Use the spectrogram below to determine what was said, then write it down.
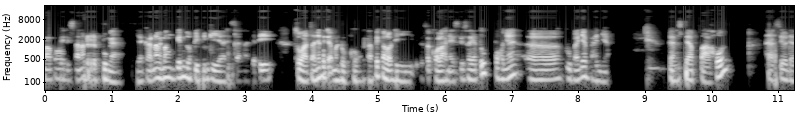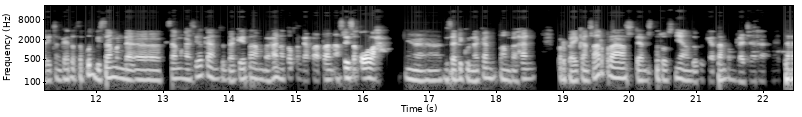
pohon di sana berbunga. Ya, karena memang mungkin lebih tinggi ya di sana. Jadi, cuacanya tidak mendukung. Tapi kalau di sekolahnya istri saya tuh pohonnya uh, bunganya banyak. Dan setiap tahun hasil dari cengkeh tersebut bisa eh, bisa menghasilkan sebagai tambahan atau pendapatan asli sekolah. Ya, bisa digunakan tambahan perbaikan sarpras dan seterusnya untuk kegiatan pembelajaran. Dan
